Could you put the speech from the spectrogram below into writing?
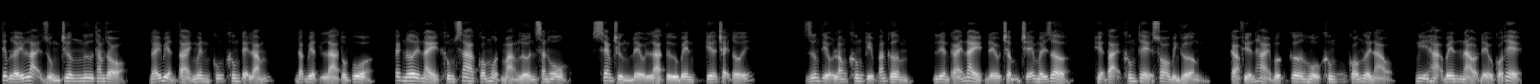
Tiếp lấy lại dùng trương ngư thăm dò đáy biển tài nguyên cũng không tệ lắm, đặc biệt là tôm cua, cách nơi này không xa có một mảng lớn san hô, xem chừng đều là từ bên kia chạy tới. Dương tiểu long không kịp ăn cơm, liền cái này đều chậm trễ mấy giờ, hiện tại không thể so bình thường, cả phiến hải vực cơ hồ không có người nào nghị hạ bên nào đều có thể.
